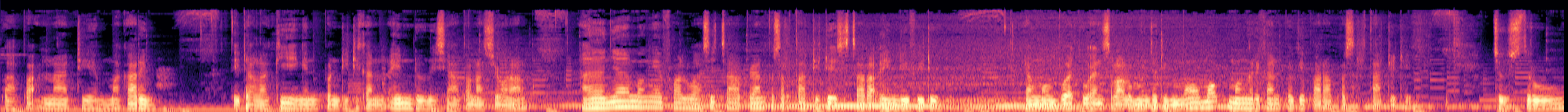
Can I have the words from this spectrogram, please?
Bapak Nadiem Makarim, tidak lagi ingin pendidikan Indonesia atau nasional hanya mengevaluasi capaian peserta didik secara individu yang membuat UN selalu menjadi momok mengerikan bagi para peserta didik. Justru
